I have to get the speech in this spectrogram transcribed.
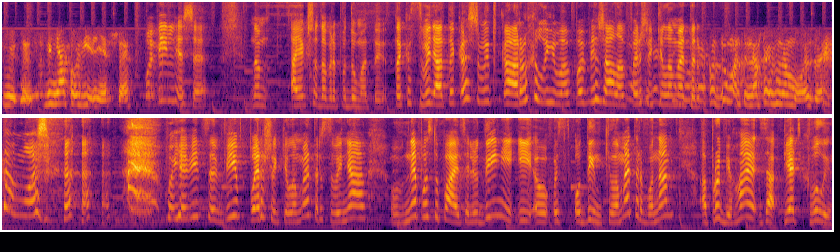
шви- свиня повільніше. Повільніше. Ну, а якщо добре подумати, така свиня така швидка, рухлива, побіжала перший Якщо кілометр. подумати, напевно, може. Та може. Уявіть собі, перший кілометр свиня не поступається людині, і е, ось один кілометр вона пробігає за 5 хвилин.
